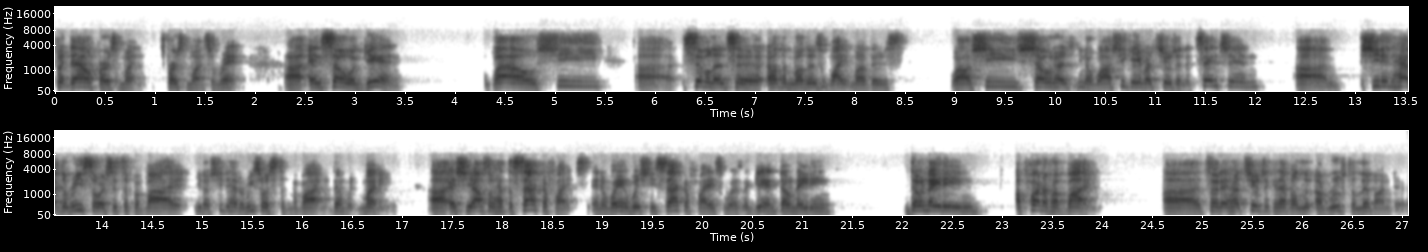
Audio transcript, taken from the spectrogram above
put down first month first month's rent. And so again, while she uh, similar to other mothers, white mothers, while she showed her, you know, while she gave her children attention, um, she didn't have the resources to provide, you know, she didn't have the resources to provide them with money. Uh, and she also had to sacrifice. And the way in which she sacrificed was again donating, donating a part of her body, uh, so that her children could have a, a roof to live under.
